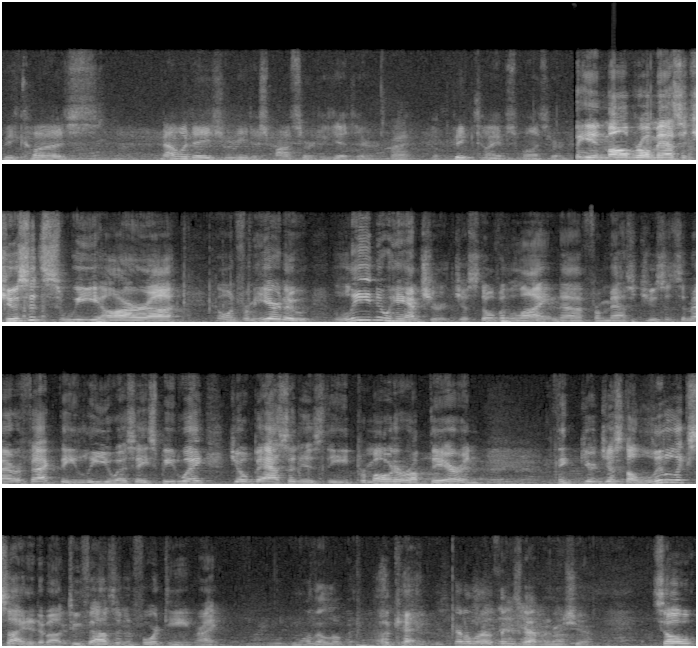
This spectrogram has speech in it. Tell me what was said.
because nowadays you need a sponsor to get there, Right. a big time sponsor. In Marlborough, Massachusetts, we are uh, going from here to Lee, New Hampshire, just over the line uh, from Massachusetts. As a matter of fact, the Lee USA Speedway. Joe Bassett is the promoter up there, and I think you're just a little excited about 2014, right? More than a little bit. Okay. He's got a lot of things happening this year. So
